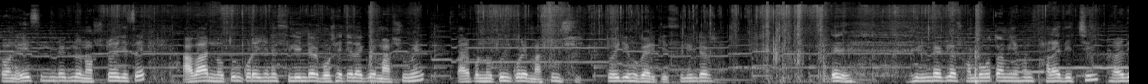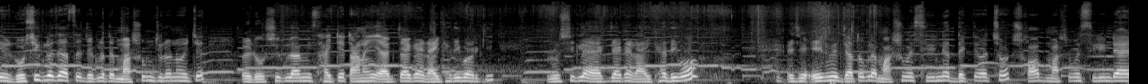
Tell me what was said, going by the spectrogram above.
কারণ এই সিলিন্ডারগুলো নষ্ট হয়ে গেছে। আবার নতুন করে এখানে সিলিন্ডার বসাইতে লাগবে মাশরুমের তারপর নতুন করে মাশরুম তৈরি হবে আর কি। সিলিন্ডার সিলিন্ডারগুলো সম্ভবত আমি এখন ফেলাই দিচ্ছি। ফেলাই দিয়ে রশিগুলো যে আছে, যেগুলোতে মাশরুম ঝুলানো হয়েছে, ওই রশিগুলো আমি সাইডে টানাই এক জায়গায় রাইখা দিব আর কি। রশিগুলো এক জায়গায় রাইখা দিব। এই যে এইভাবে যতগুলো মাশরুমের সিলিন্ডার দেখতে পাচ্ছ, সব মাশরুমের সিলিন্ডার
